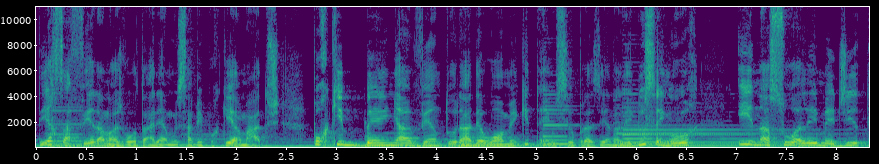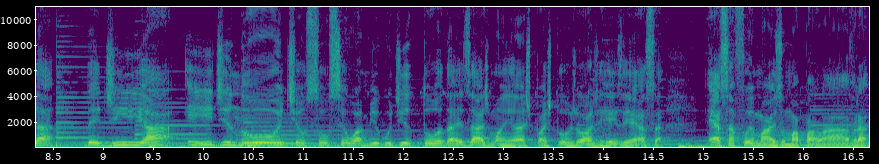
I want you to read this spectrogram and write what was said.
terça-feira, nós voltaremos. Sabe por quê, amados? Porque bem-aventurado é o homem que tem o seu prazer na lei do Senhor e na sua lei medita de dia e de noite. Eu sou seu amigo de todas as manhãs, Pastor Jorge Reis. E essa essa foi mais uma palavra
